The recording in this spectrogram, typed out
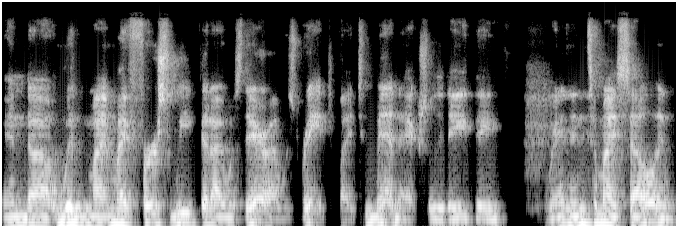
And uh, with my, my first week that I was there, I was raped by two men. Actually, they they ran into my cell and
